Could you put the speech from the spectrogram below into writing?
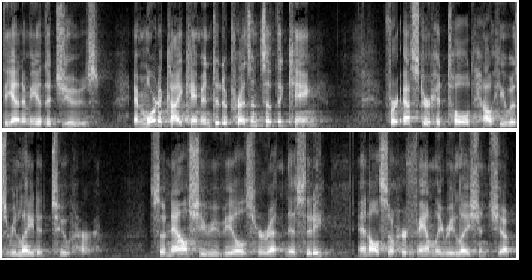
the enemy of the Jews. And Mordecai came into the presence of the king, for Esther had told how he was related to her. So now she reveals her ethnicity and also her family relationship.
